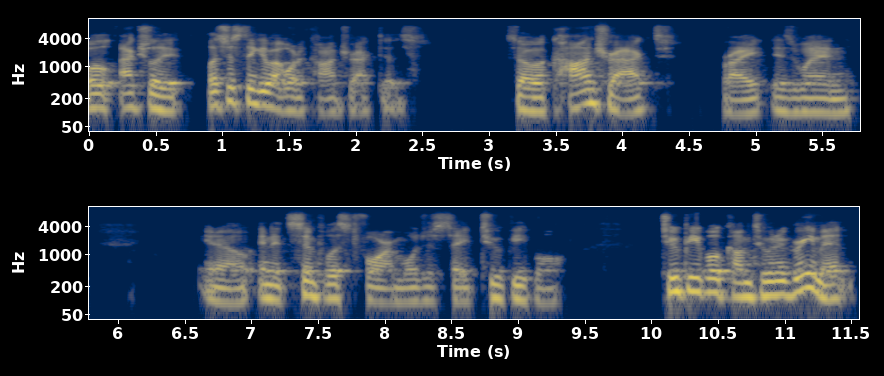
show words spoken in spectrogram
well, actually, let's just think about what a contract is. So a contract, right, is when, you know, in its simplest form, we'll just say two people. Two people come to an agreement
